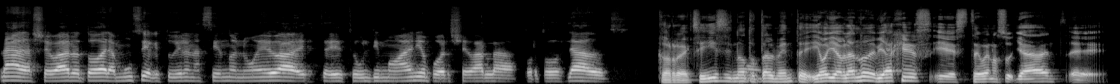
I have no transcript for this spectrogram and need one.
nada, llevar toda la música que estuvieron haciendo nueva este, este último año, poder llevarla por todos lados. Correcto, sí, sí, no, totalmente. Y oye, hablando de viajes, este, bueno, ya eh,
